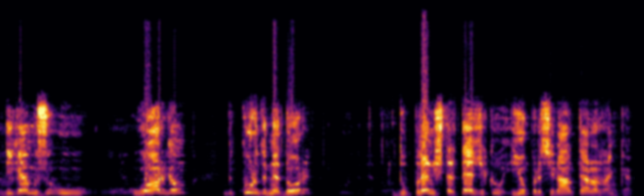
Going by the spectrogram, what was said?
digamos, o, o órgão de coordenador do plano estratégico e operacional Terra Arranca.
